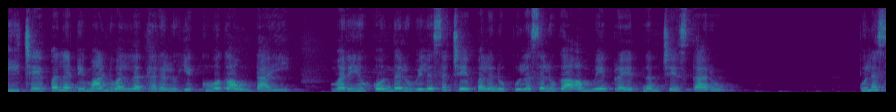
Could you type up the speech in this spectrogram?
ఈ చేపల డిమాండ్ వల్ల ధరలు ఎక్కువగా ఉంటాయి మరియు కొందరు విలస చేపలను పులసలుగా అమ్మే ప్రయత్నం చేస్తారు. పులస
